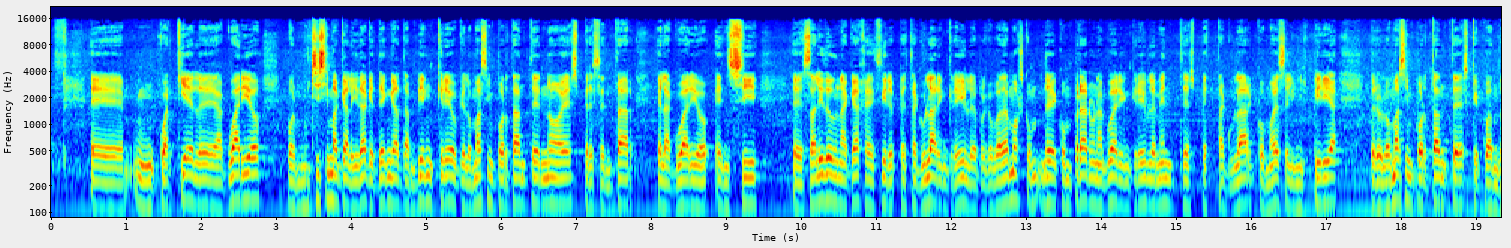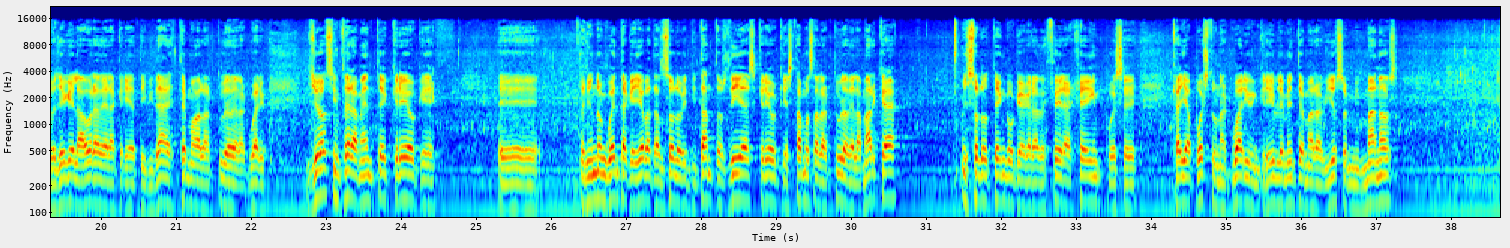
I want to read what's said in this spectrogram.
cualquier acuario, por muchísima calidad que tenga, también creo que lo más importante no es presentar el acuario en sí, eh, salido de una caja, es decir, espectacular, increíble, porque podemos comprar un acuario increíblemente espectacular como es el Inspiria, pero lo más importante es que cuando llegue la hora de la creatividad estemos a la altura del acuario. Yo, sinceramente, creo que, eh, teniendo en cuenta que lleva tan solo veintitantos días, creo que estamos a la altura de la marca y solo tengo que agradecer a Heim pues, eh, que haya puesto un acuario increíblemente maravilloso en mis manos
